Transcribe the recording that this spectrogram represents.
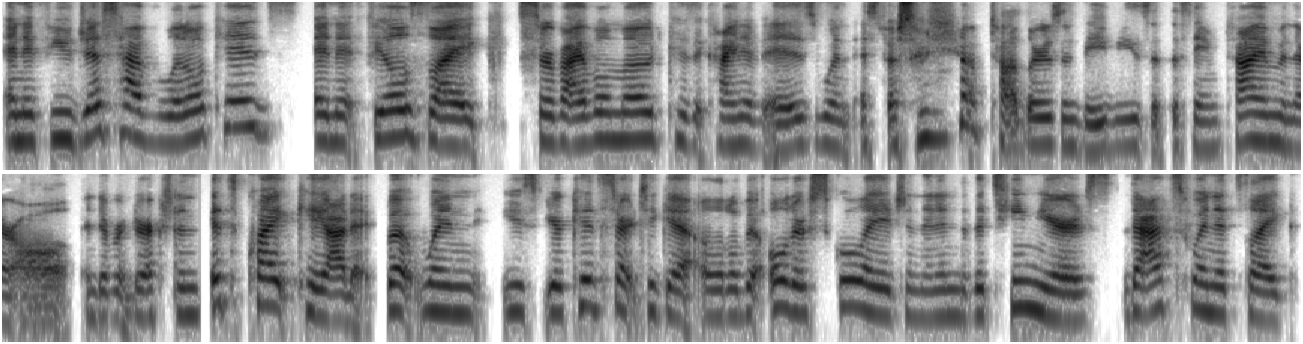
And if you just have little kids and it feels like survival mode, because it kind of is when, especially when you have toddlers and babies at the same time and they're all in different directions, it's quite chaotic. But when you, your kids start to get a little bit older, school age, and then into the teen years, that's when it's like,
